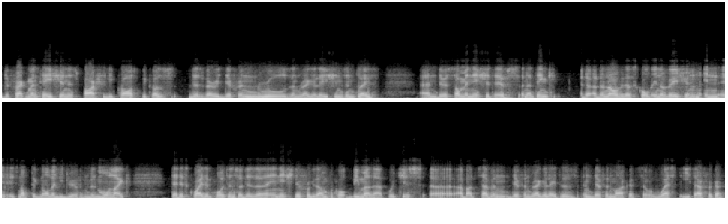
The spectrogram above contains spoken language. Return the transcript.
the fragmentation is partially caused because there's very different rules and regulations in place, and there's some initiatives, and I think I don't know if that's called innovation. In it's not technology driven, but more like that is quite important. So there's an initiative, for example, called BIMA Lab, which is uh, about seven different regulators in different markets, so West, East Africa,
